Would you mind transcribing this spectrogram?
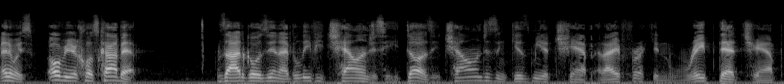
Anyways, over here, close combat. Zod goes in. I believe he challenges. He does. He challenges and gives me a champ, and I freaking rape that champ.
